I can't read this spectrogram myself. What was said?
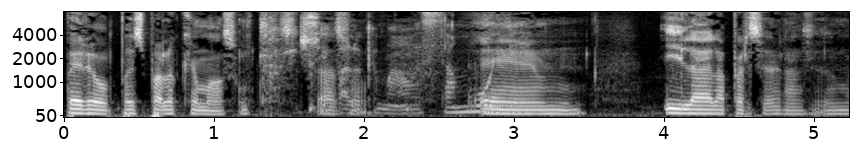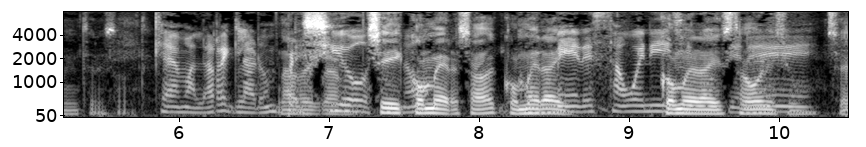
pero pues para lo que más un sí, clásico. para lo quemado, está muy bien. y la de la perseverancia es muy interesante. Que además la arreglaron La arreglaron. Sí, ¿no? comer, ¿sabe? Y Comer ahí. Comer está buenísimo. Comer ahí está tiene buenísimo, sí.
